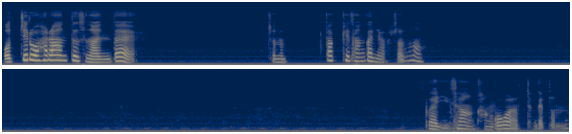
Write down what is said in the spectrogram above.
억지로 하라는 뜻은 아닌데 저는 딱히 상관이 없어서 뭐야 이상한 광고 같은 게 떴네.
